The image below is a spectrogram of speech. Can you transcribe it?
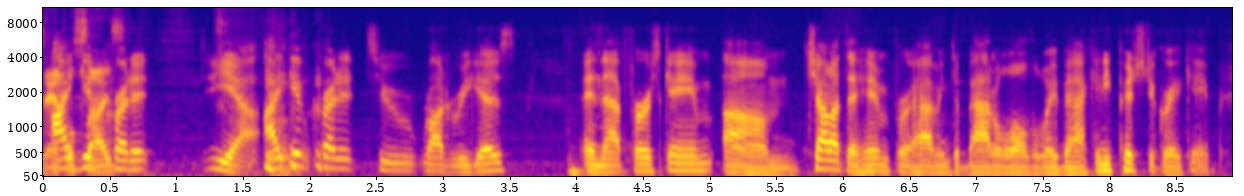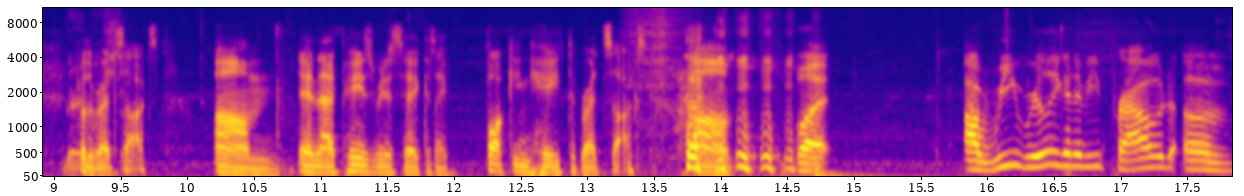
I give size? credit. Yeah, I give credit to Rodriguez in that first game. Um, shout out to him for having to battle all the way back, and he pitched a great game Very for the Red so. Sox. Um, and that pains me to say because I fucking hate the Red Sox. Um, but are we really going to be proud of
